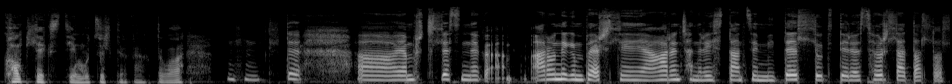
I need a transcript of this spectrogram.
комплекс тийм үзүүлэлтээр гаргадаг байгаа. Гэхдээ ямар ч лээс нэг 11 байршлын агарын чанарын станцын мэдээллүүд дээрээ суурлаад бол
